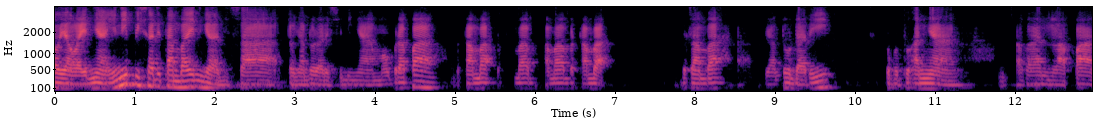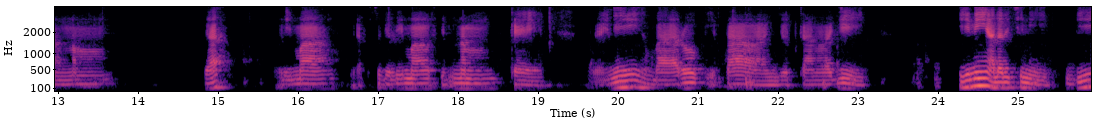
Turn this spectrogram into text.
atau yang lainnya. Ini bisa ditambahin nggak? Bisa, tergantung dari sininya. Mau berapa? Bertambah, bertambah, bertambah, bertambah. Bertambah, nah, tergantung dari kebutuhannya. Misalkan 8, 6, ya, 5, ya, segi 5, segi 6, oke. Oke, ini baru kita lanjutkan lagi. Ini ada di sini. Di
